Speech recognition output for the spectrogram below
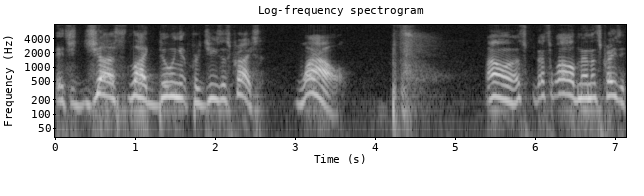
it's just like doing it for Jesus Christ. Wow. Oh, that's, that's wild, man. That's crazy.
